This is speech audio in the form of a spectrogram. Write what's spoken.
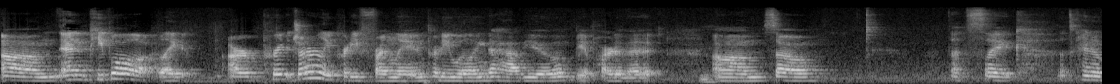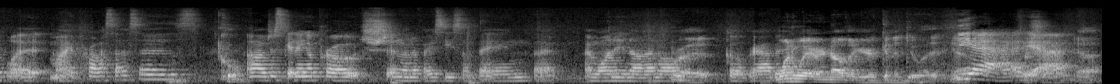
Um, and people like are pretty generally pretty friendly and pretty willing to have you be a part of it. Um, so that's like that's kind of what my process is. Cool. Uh, just getting approached, and then if I see something that I want in on, I'll Right. go grab it. One way or another, you're gonna do it. Yeah, yeah. Sure, yeah.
